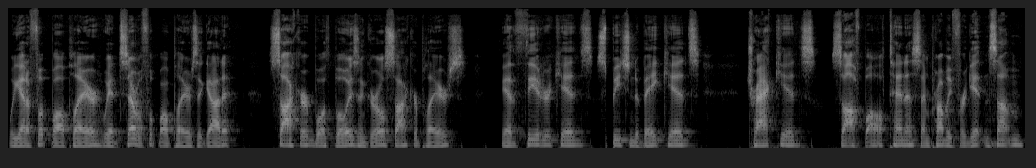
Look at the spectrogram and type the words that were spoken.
We got a football player. We had several football players that got it. Soccer, both boys and girls soccer players. We had theater kids, speech and debate kids, track kids, softball, tennis. I'm probably forgetting something.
